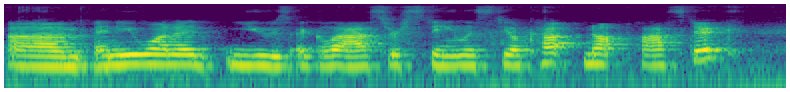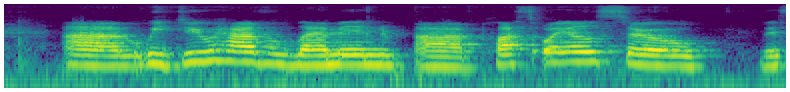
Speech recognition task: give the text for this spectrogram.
Um, and you want to use a glass or stainless steel cup, not plastic. Um, we do have lemon uh, plus oils, so this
